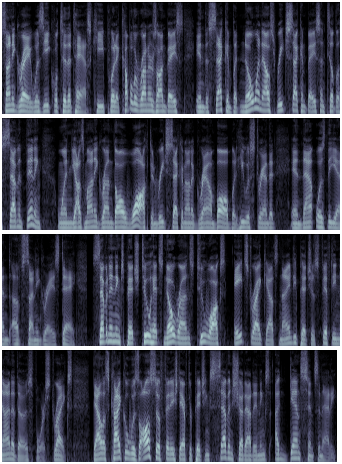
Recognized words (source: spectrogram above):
Sonny Gray was equal to the task. He put a couple of runners on base in the second, but no one else reached second base until the seventh inning when Yasmani Grandal walked and reached second on a ground ball, but he was stranded, and that was the end of Sonny Gray's day. Seven innings pitched, two hits, no runs, two walks, eight strikeouts, 90 pitches, 59 of those for strikes. Dallas Keuchel was also finished after pitching seven shutout innings against Cincinnati.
